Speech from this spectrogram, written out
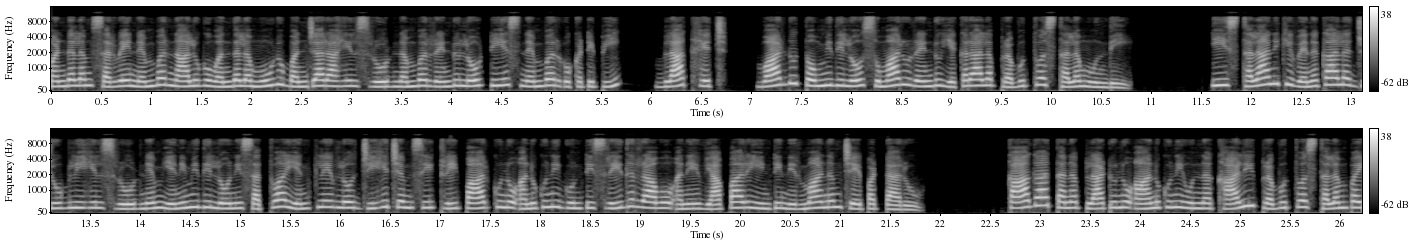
మండలం సర్వే నెంబర్ నాలుగు వందల మూడు బంజారాహిల్స్ రోడ్ నంబర్ రెండులో టీఎస్ నెంబర్ ఒకటి పి బ్లాక్ హెచ్ వార్డు తొమ్మిదిలో సుమారు రెండు ఎకరాల ప్రభుత్వ స్థలం ఉంది. ఈ స్థలానికి వెనకాల జూబ్లీహిల్స్ రోడ్నెం ఎనిమిదిలోని సత్వా ఎన్క్లేవ్లో జీహెచ్ఎంసీ ట్రీ పార్కును అనుకుని గుంటి శ్రీధర్రావు అనే వ్యాపారి ఇంటి నిర్మాణం చేపట్టారు. కాగా తన ప్లాటును ఆనుకుని ఉన్న ఖాళీ ప్రభుత్వ స్థలంపై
